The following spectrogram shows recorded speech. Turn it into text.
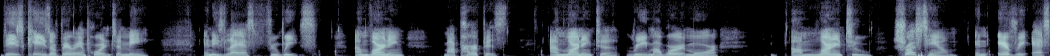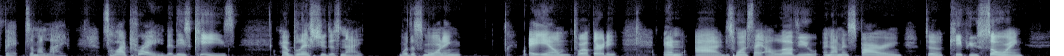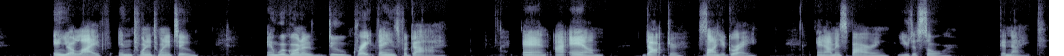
these keys are very important to me in these last few weeks. I'm learning my purpose. I'm learning to read my word more. I'm learning to trust Him in every aspect of my life. So I pray that these keys have blessed you this night, well, this morning, a.m. 12:30. And I just want to say I love you and I'm inspiring to keep you soaring in your life in 2022. And we're going to do great things for God. And I am Dr. Sonia Gray, and I'm inspiring you to soar. Good night.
